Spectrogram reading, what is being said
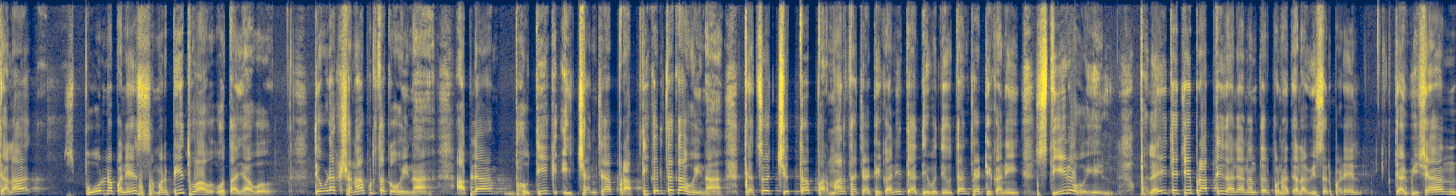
त्याला पूर्णपणे समर्पित व्हा होता यावं. तेवढ्या क्षणापुरतं का होईना? आपल्या भौतिक इच्छांच्या प्राप्तीकरिता का होईना? त्याचं चित्त परमार्थाच्या ठिकाणी त्या देवदेवतांच्या ठिकाणी स्थिर होईल. भलेही त्याची प्राप्ती झाल्यानंतर पुन्हा त्याला विसर पडेल. त्या विषयां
